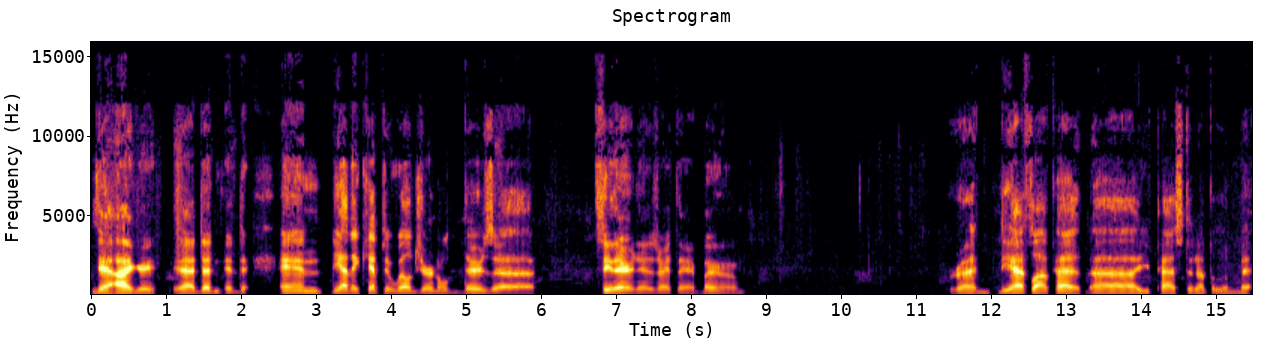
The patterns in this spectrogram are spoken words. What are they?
Yeah, I agree. Yeah, it didn't it and yeah, they kept it well journaled. There's uh see there it is right there. Boom. Right. Flop pat uh you passed it up a little bit.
